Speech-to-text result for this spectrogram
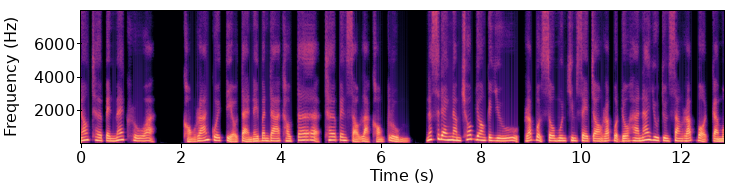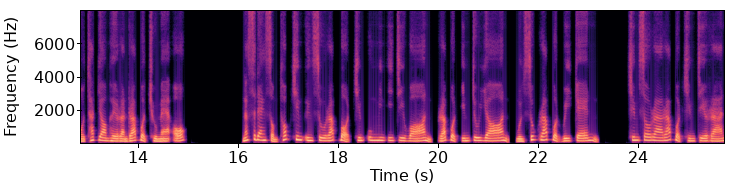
นอกเธอเป็นแม่ครัว ของร้านก๋วยเตี๋ยวแต่ในบรรดาเคาน์เตอร์ เธอเป็นเสาหลักของกลุ่ม นักแสดงนำโชบยองกยู รับบทโซมุนคิมเซจองรับบทโดฮาน่ายูจุนซังรับบทกาโมทักยอมเฮรันรับบทชูแมอก นักแสดงสมทบคิมอึนซูรับบทคิมอุงมินอีจีวอน รับบทอิมจูยอน มุนซุกรับบทวีเกน คิมโซรารับบทคิมจีรัน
